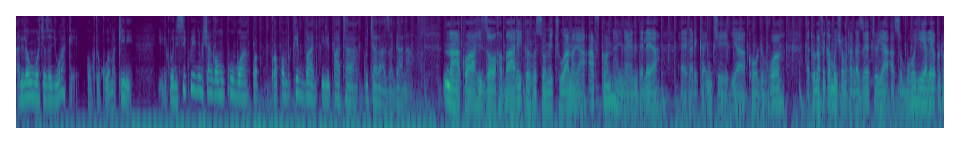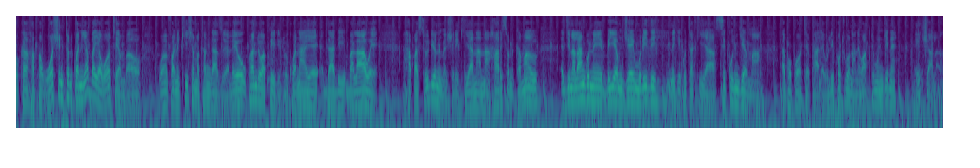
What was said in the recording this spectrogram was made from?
alilaumu wachezaji wake kwa kutokuwa makini. Ilikuwa ni siku yenye mshangao mkubwa kwa kwamba kwa Cape Verde ilipata kucharaza Ghana. Na kwa hizo habari kuhusu michuano ya AFCON inayoendelea katika e, nchi ya Cote d'Ivoire e, tunafika mwisho wa matangazo yetu ya asubuhi ya leo kutoka hapa Washington. Kwa niaba ya wote ambao wamefanikisha matangazo ya leo, upande wa pili tulikuwa naye Dadi Balawe. Hapa studio nimeshirikiana na Harrison Kamau. E, jina langu ni BMJ Muridhi nikikutakia siku njema popote pale ulipo. Tuonane wakati mwingine inshallah.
